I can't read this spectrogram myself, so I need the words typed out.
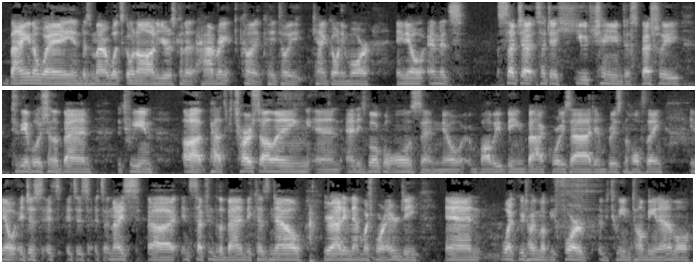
banging away, and doesn't matter what's going on. You're just kind of hammering it kind of, until you can't go anymore. And you know, and it's such a such a huge change, especially to the evolution of the band between uh, Pat's guitar styling and Andy's vocals, and you know Bobby being back where he's at, and Bruce and the whole thing. You know, it just it's it's it's, it's a nice uh, inception to the band because now you're adding that much more energy. And like we were talking about before, between Tom being an Animal,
